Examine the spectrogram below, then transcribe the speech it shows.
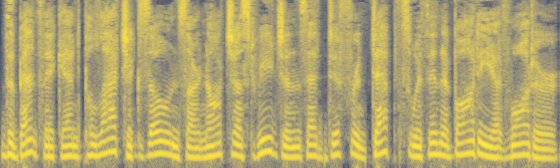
The benthic and pelagic zones are not just regions at different depths within a body of water,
